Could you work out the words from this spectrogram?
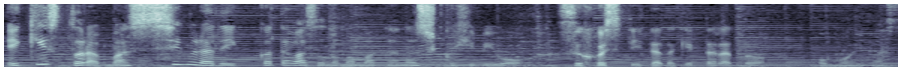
エキストラまっしぐらで行く方はそのまま楽しく日々を過ごしていただけたらと思います、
